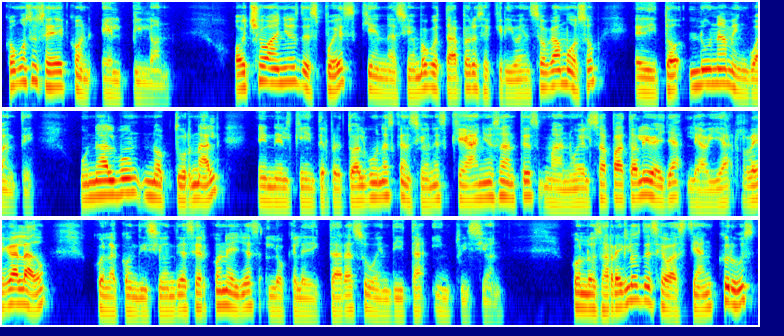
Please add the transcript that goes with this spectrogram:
como sucede con El Pilón. Ocho años después, quien nació en Bogotá pero se crió en Sogamoso, editó Luna Menguante, un álbum nocturnal en el que interpretó algunas canciones que años antes Manuel Zapata Olivella le había regalado con la condición de hacer con ellas lo que le dictara su bendita intuición. Con los arreglos de Sebastián Cruz,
